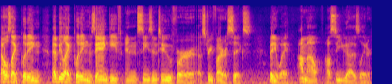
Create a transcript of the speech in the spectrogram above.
that was like putting that'd be like putting Zangief in season two for a Street Fighter 6. But anyway, I'm out. I'll see you guys later.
